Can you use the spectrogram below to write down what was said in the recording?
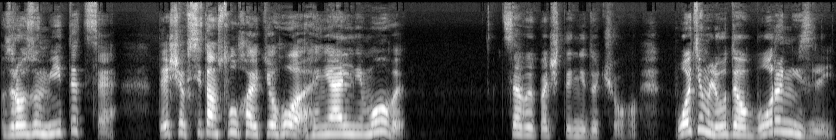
Зрозумійте це. Те, що всі там слухають його геніальні мови, це, вибачте, ні до чого. Потім люди обурені і злі.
